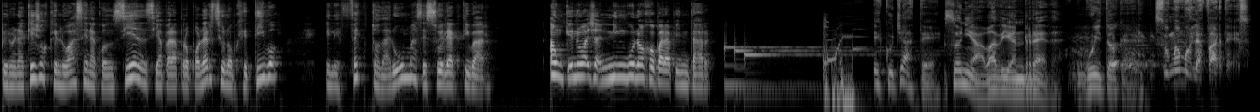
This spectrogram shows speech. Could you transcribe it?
Pero en aquellos que lo hacen a conciencia para proponerse un objetivo, el efecto Daruma se suele activar, aunque no haya ningún ojo para pintar. Escuchaste Sonia Abadi en Red. WeToker. Sumamos las partes.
